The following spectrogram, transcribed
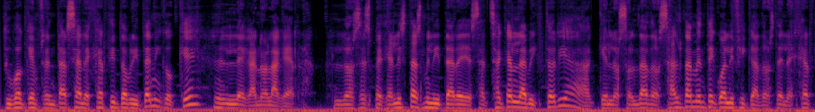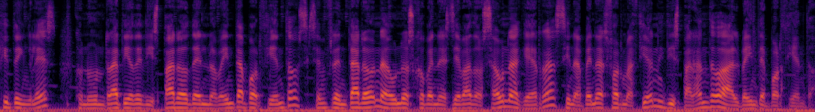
tuvo que enfrentarse al ejército británico que le ganó la guerra. Los especialistas militares achacan la victoria a que los soldados saltan cualificados del ejército inglés, con un ratio de disparo del 90%, se enfrentaron a unos jóvenes llevados a una guerra sin apenas formación y disparando al 20%.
